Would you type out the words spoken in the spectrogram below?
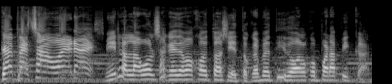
¡Qué pesado eres! Mira la bolsa que hay debajo de tu asiento, que he metido algo para picar.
